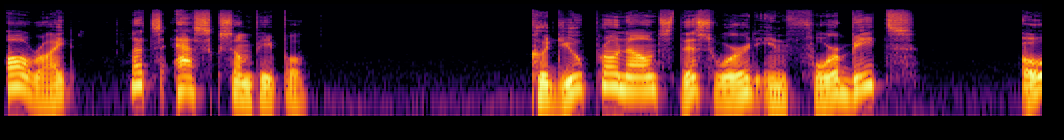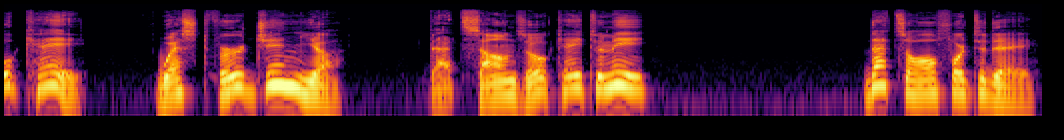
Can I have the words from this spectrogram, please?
All right, let's ask some people. Could you pronounce this word in four beats? Okay, West Virginia. That sounds okay to me. That's all for today.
